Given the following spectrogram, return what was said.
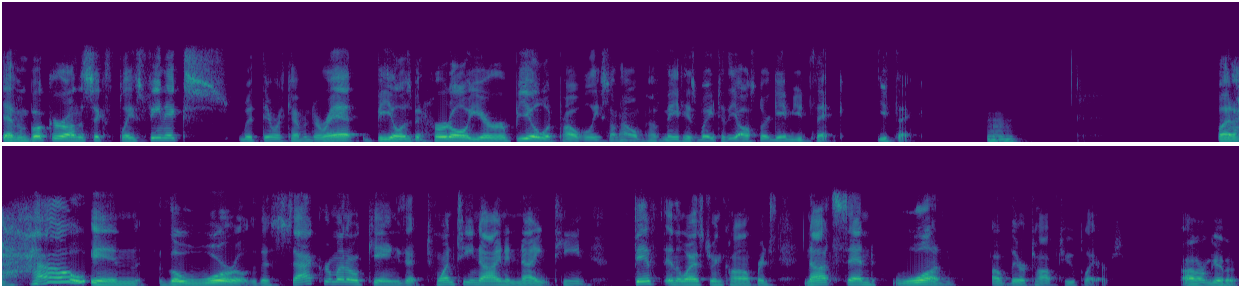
Devin Booker on the sixth place Phoenix with there with Kevin Durant. Beal has been hurt all year. Beal would probably somehow have made his way to the All Star game. You'd think. You'd think. Mhm. But how in the world the Sacramento Kings at 29 and 19, fifth in the Western Conference, not send one of their top two players? I don't get it.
